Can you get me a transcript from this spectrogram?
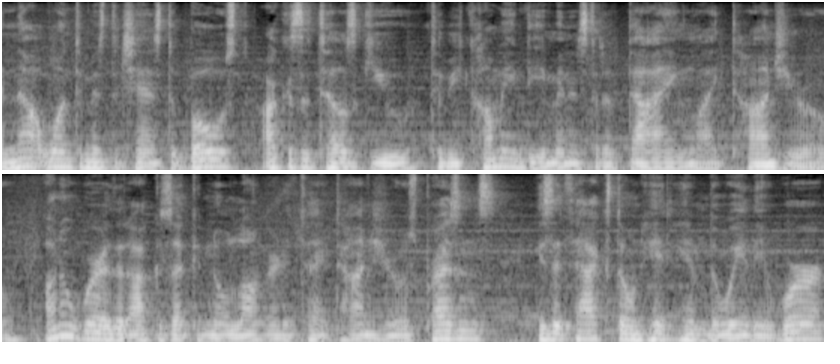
and not one to miss the chance to boast, Akaza tells Giyu to become a demon instead of dying like Tanjiro. Unaware that Akaza can no longer detect Tanjiro's presence, his attacks don't hit him the way they were,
